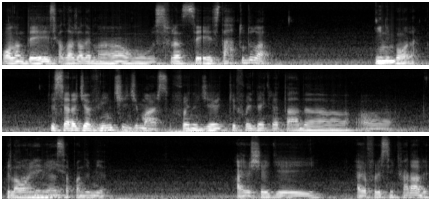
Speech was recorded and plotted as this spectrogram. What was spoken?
holandês, casal de alemão, os franceses, tava tudo lá. Indo embora. Isso era dia 20 de março, foi no dia que foi decretada ó, pela Pandemia. OMS a pandemia. Aí eu cheguei, aí eu falei assim, caralho,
